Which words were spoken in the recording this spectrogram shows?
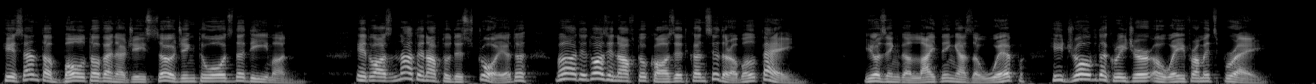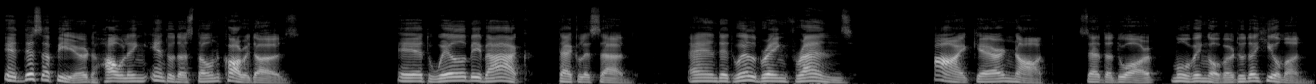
He sent a bolt of energy surging towards the demon. It was not enough to destroy it, but it was enough to cause it considerable pain. Using the lightning as a whip, he drove the creature away from its prey. It disappeared, howling into the stone corridors. It will be back, Teclis said, and it will bring friends. I care not, said the dwarf, moving over to the human.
